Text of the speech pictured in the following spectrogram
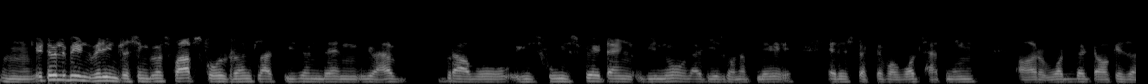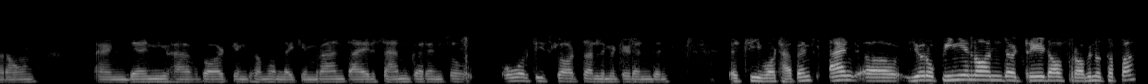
Mm, it will be very interesting because Faf scored runs last season. Then you have Bravo, he's who is fit, and we know that he's gonna play irrespective of what's happening or what the talk is around. And then you have got someone like Imran Tahir, Sam Curran. So overseas slots are limited, and then let's see what happens. And uh, your opinion on the trade of Robin Uthappa?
